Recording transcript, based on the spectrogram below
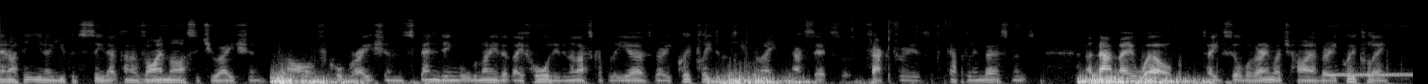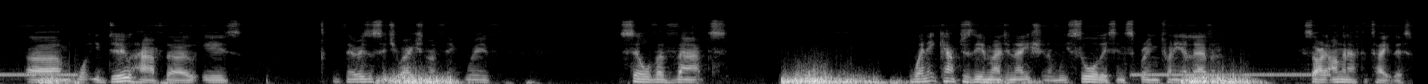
then I think you know you could see that kind of Weimar situation of corporations spending all the money that they've hoarded in the last couple of years very quickly to accumulate assets, factories, capital investments, and that may well take silver very much higher very quickly. Um, what you do have though is there is a situation I think with silver that when it captures the imagination, and we saw this in spring 2011 Sorry, I'm going to have to take this.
